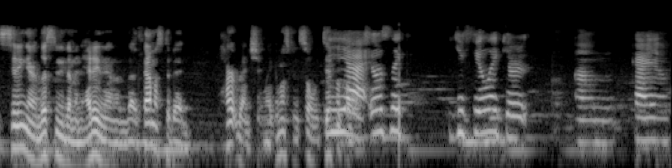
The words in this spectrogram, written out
sitting there and listening to them and editing them. That, that must have been heart wrenching. Like it must have been so difficult. Yeah, it was like you feel like you're um, kind of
